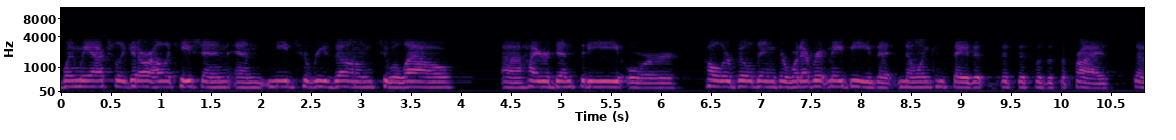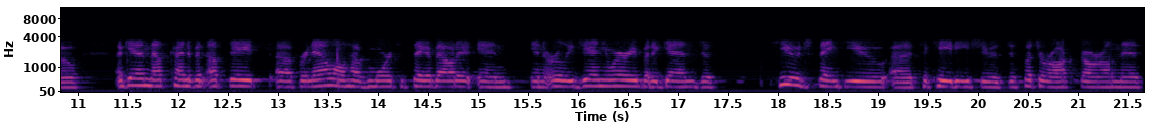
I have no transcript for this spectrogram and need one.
when we actually get our allocation and need to rezone to allow uh, higher density or taller buildings or whatever it may be, that no one can say that, that this was a surprise. So again, that's kind of an update. Uh, for now, I'll have more to say about it in, in early January. But again, just huge thank you uh, to Katie. She was just such a rock star on this.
